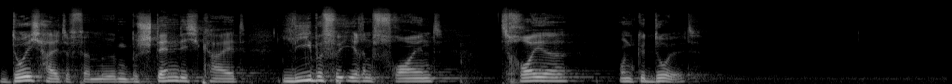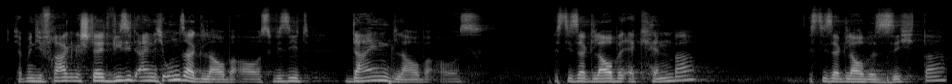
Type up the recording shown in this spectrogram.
Durchhaltevermögen, Beständigkeit, Liebe für ihren Freund, Treue und Geduld. Ich habe mir die Frage gestellt, wie sieht eigentlich unser Glaube aus? Wie sieht dein Glaube aus? Ist dieser Glaube erkennbar? Ist dieser Glaube sichtbar?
